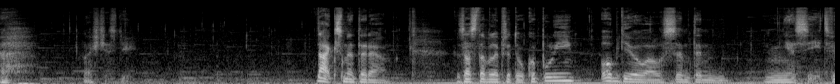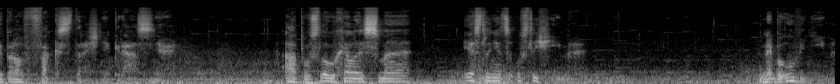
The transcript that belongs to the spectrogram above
Naštěstí. Tak jsme teda zastavili před tou kopulí, obdivoval jsem ten měsíc, vypadal fakt strašně krásně. A poslouchali jsme, jestli něco uslyšíme. Nebo uvidíme.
